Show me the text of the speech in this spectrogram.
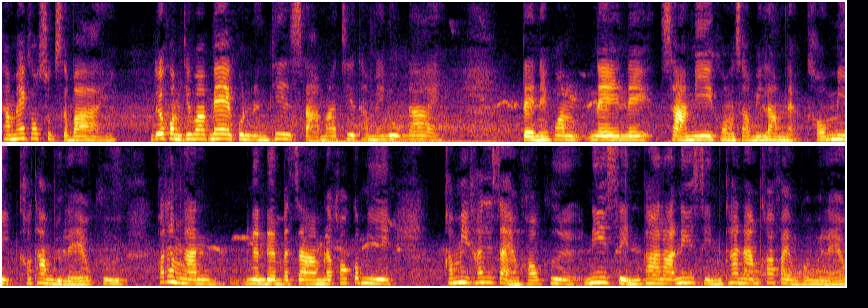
ทำให้เขาสุขสบาย ด้วยความที่ว่าแม่คนหนึ่งที่สามารถที่จะทำให้ลูกได้ แต่ในความในในสามีของสาวบิลัมเนี่ยเขามีเขาทำอยู่แล้วคือเขาทำงานเงินเดือนประจำแล้วเขาก็มี เขามีค่าใช้จ่ายของเขาคือหนี้สินภาระหนี้สินค่าน้ำค่าไฟของเขาอยู่แล้ว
